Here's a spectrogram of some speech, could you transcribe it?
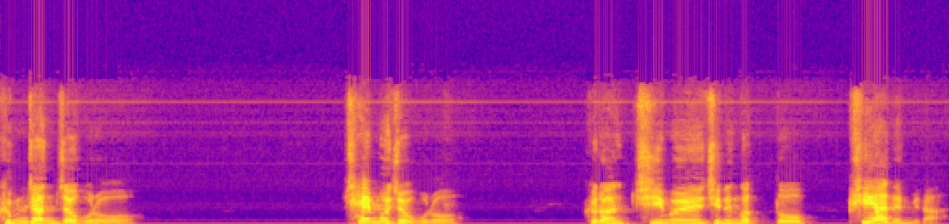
금전적으로 채무적으로 그런 짐을 지는 것도 피해야 됩니다.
